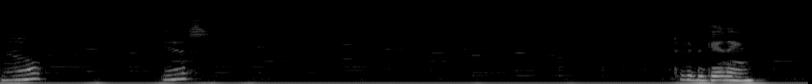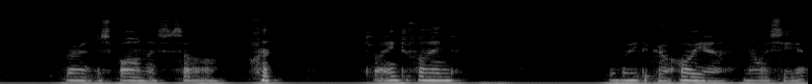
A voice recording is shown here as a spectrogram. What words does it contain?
No. Yes. The beginning where the spawn is, so trying to find the way to go. Oh yeah, now I see it.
